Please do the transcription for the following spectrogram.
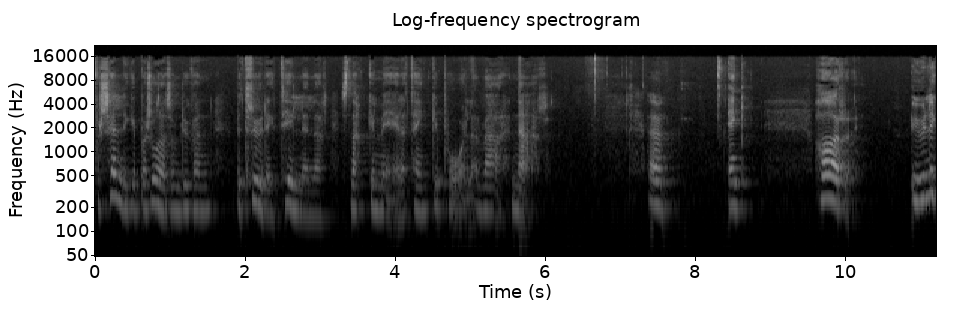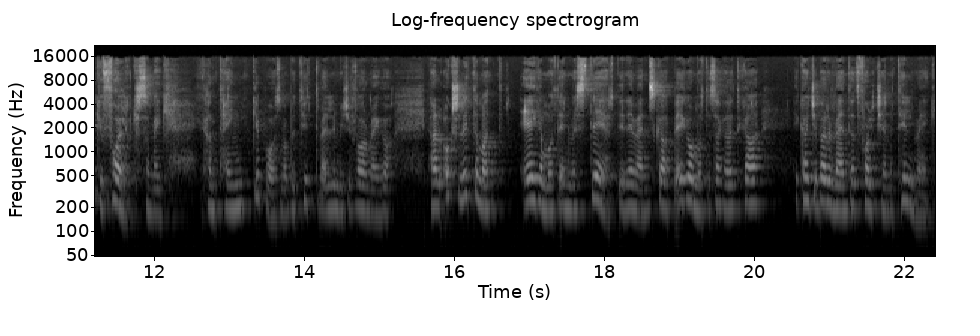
forskjellige personer som du kan betro deg til eller snakke med eller tenke på eller være nær. Eh, jeg har ulike folk som jeg kan tenke på, som har betydd veldig mye for meg. Og det handler også litt om at jeg har måttet investert i det vennskapet. Jeg har måttet sagt hva, jeg kan ikke bare vente at folk kommer til meg,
